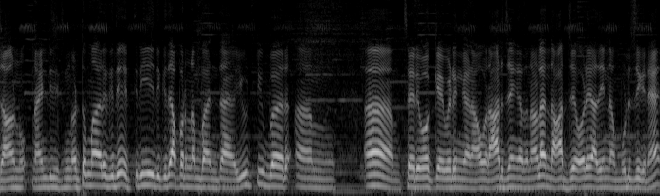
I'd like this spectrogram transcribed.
ஜானு 96 சிக்ஸ் மட்டுமா இருக்குது த்ரீ இருக்குது. அப்புறம் நம்ம இந்த யூடியூபர் um, um, சரி ஓகே விடுங்க. நான் ஒரு ஆர்ஜேங்கிறதுனால அந்த ஆர்ஜேவோடய அதையும் நான் முடிச்சுக்கிறேன்.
